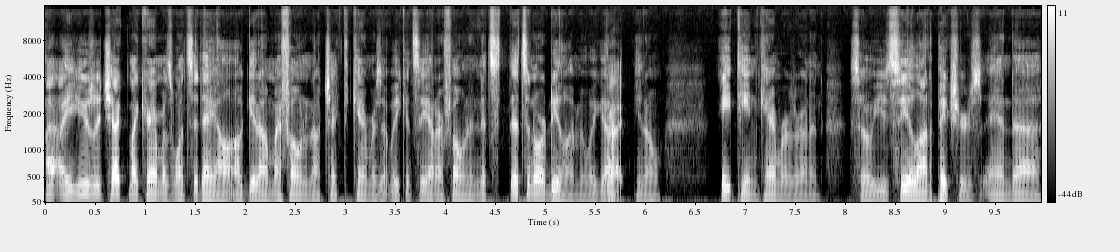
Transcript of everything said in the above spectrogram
I, I usually check my cameras once a day. I'll, I'll get on my phone and I'll check the cameras that we can see on our phone, and it's it's an ordeal. I mean, we got Right. you know, 18 cameras running, so you see a lot of pictures, and uh,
